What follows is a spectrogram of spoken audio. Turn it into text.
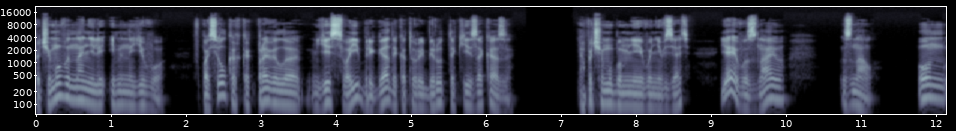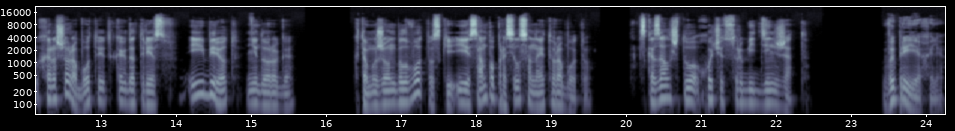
Почему вы наняли именно его? В поселках, как правило, есть свои бригады, которые берут такие заказы. А почему бы мне его не взять? Я его знаю. Знал. Он хорошо работает, когда трезв, и берет недорого. К тому же он был в отпуске и сам попросился на эту работу. Сказал, что хочет срубить деньжат. Вы приехали.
